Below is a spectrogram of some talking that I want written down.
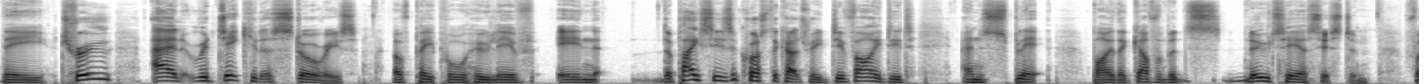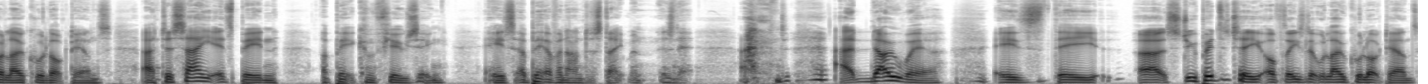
the true and ridiculous stories of people who live in the places across the country divided and split by the government's new tier system for local lockdowns. Uh, to say it's been a bit confusing is a bit of an understatement, isn't it? And, and nowhere is the uh, stupidity of these little local lockdowns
